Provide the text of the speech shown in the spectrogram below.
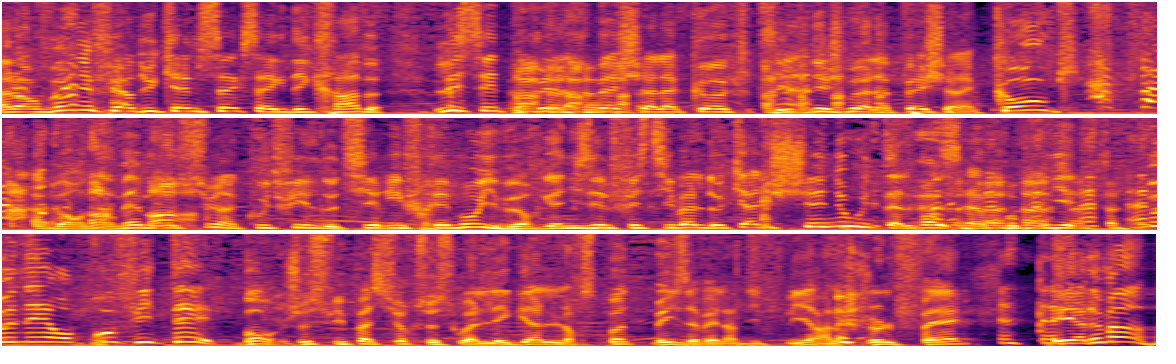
Alors venez faire du chemsex avec des crabes, laissez tomber la pêche à la coque et venez jouer à la pêche à la coke. Ah bah on a même reçu un coup de fil de Thierry Frémaux, il veut organiser le festival de Cannes chez nous, tellement c'est approprié. Venez en profiter Bon, je suis pas sûr que ce soit légal leur spot, mais ils avaient l'air d'y tenir, alors je le fais. Et à demain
